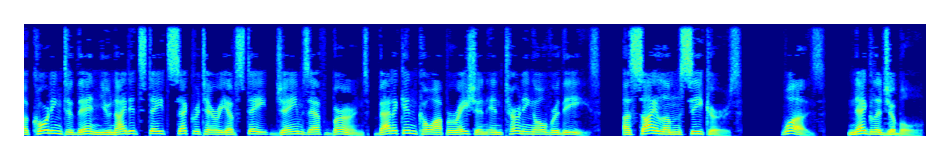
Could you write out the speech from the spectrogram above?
According to then United States Secretary of State James F. Byrnes, Vatican cooperation in turning over these asylum seekers was negligible.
